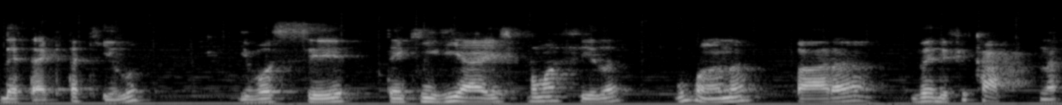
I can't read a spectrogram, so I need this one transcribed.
detecta aquilo e você tem que enviar isso para uma fila humana para verificar, né?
